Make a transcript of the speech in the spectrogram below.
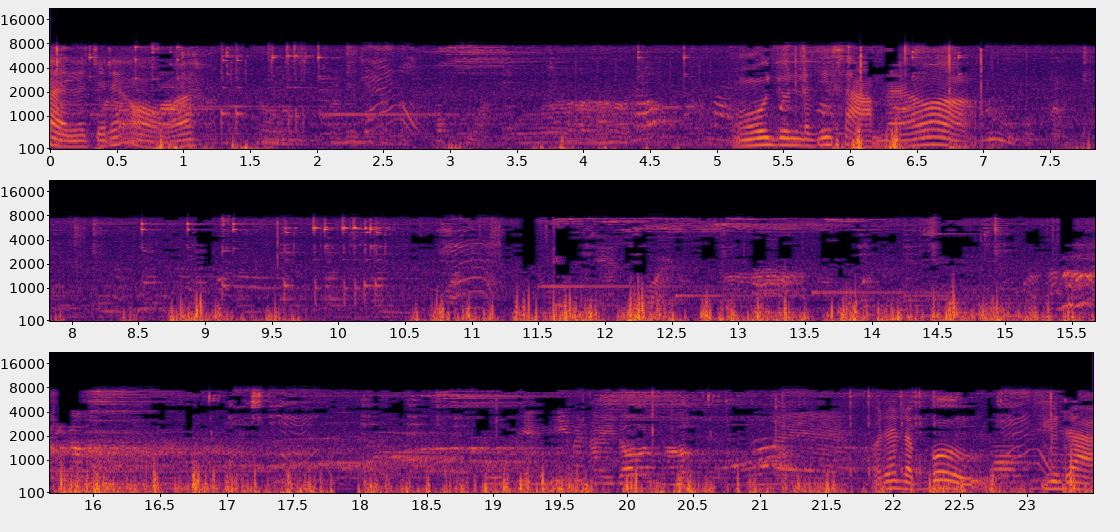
ไหร่เราจะได้ออกวะโอ้ยุนอันที่สามแล้วอะเห็นพี่เป็นไอดอลครับแต่พอได้ดับเบิลไม่ได้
